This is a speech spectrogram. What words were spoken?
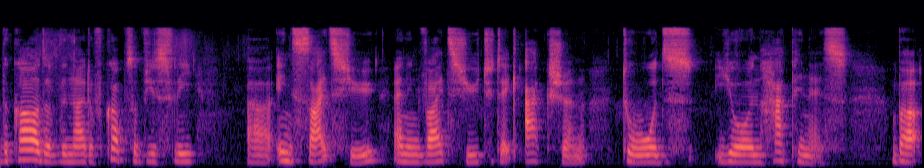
the card of the Knight of Cups obviously uh, incites you and invites you to take action towards your own happiness, but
